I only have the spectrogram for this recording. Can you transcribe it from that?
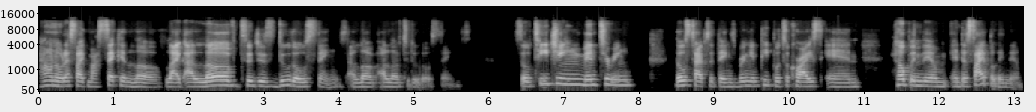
I don't know, that's like my second love. Like I love to just do those things. I love I love to do those things. So teaching, mentoring, those types of things, bringing people to Christ and helping them and discipling them.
